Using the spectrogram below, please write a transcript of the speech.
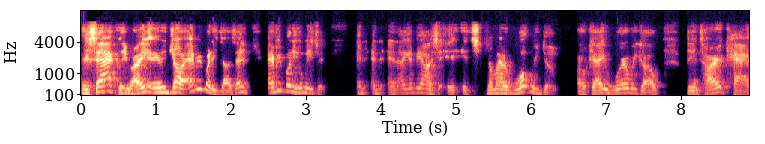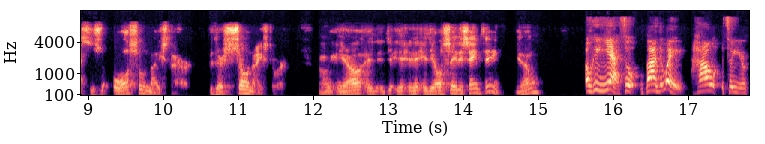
Exactly right. I mean, Joe, everybody does. Everybody who meets it, and and and I can be honest, it, it's no matter what we do, okay, where we go, the entire cast is also nice to her. They're so nice to her. Uh, You know, and, they all say the same thing. You know, Okay, yeah. So by the way, how? So you're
